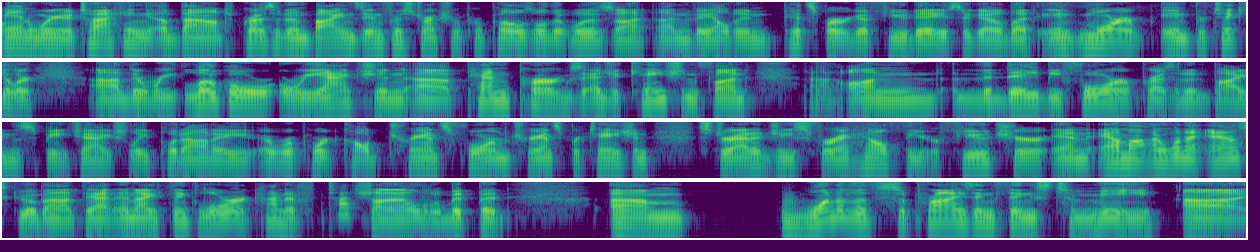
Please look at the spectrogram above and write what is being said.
And we're talking about President Biden's infrastructure proposal that was uh, unveiled in Pittsburgh a few days ago. But in, more in particular, uh, the re- local reaction, uh, PennPIRG's Education Fund, uh, on the day before President Biden's speech, actually put out a, a, report called Transform Transportation Strategies for a Healthier Future. And Emma, I want to ask you about that. And I think Laura kind of touched on it a little bit. But um, one of the surprising things to me uh,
